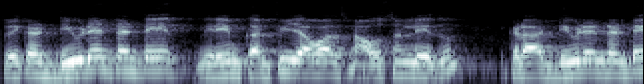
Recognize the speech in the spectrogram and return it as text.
సో ఇక్కడ డివిడెంట్ అంటే మీరు ఏం కన్ఫ్యూజ్ అవ్వాల్సిన అవసరం లేదు. ఇక్కడ డివిడెంట్ అంటే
